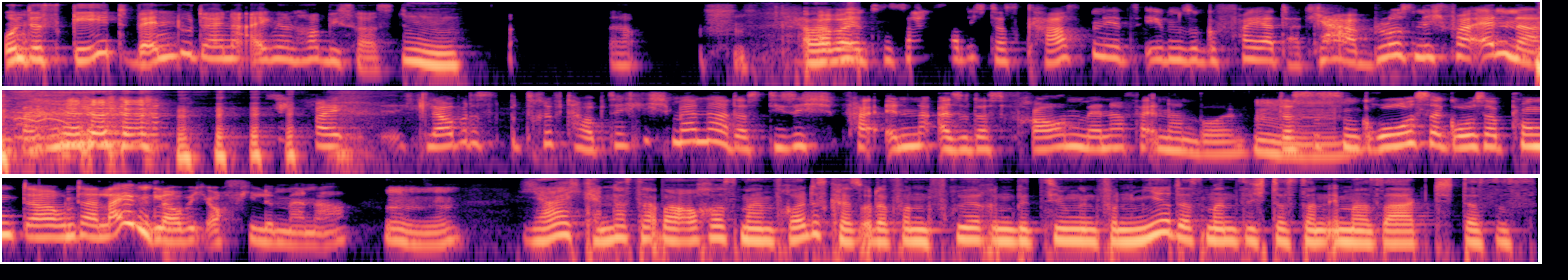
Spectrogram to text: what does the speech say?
Und es geht, wenn du deine eigenen Hobbys hast. Hm. Ja. Aber, aber interessant fand ich, dass Carsten jetzt eben so gefeiert hat. Ja, bloß nicht verändern. Weil, weil glaube, das betrifft hauptsächlich Männer, dass die sich verändern, also dass Frauen Männer verändern wollen. Das ist Mhm. ein großer, großer Punkt. Darunter leiden, glaube ich, auch viele Männer. Mhm. Ja, ich kenne das aber auch aus meinem Freundeskreis oder von früheren Beziehungen von mir, dass man sich das dann immer sagt, dass es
